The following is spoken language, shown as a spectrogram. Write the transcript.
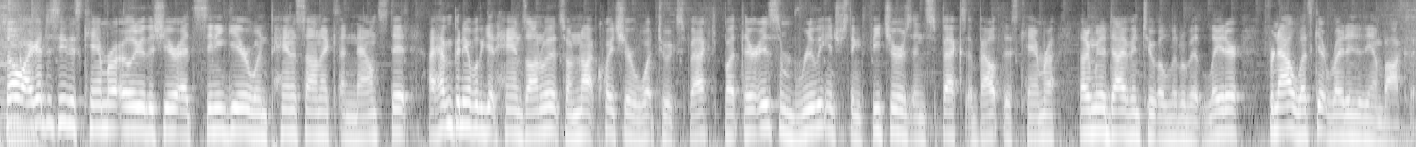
So I got to see this camera earlier this year at Cinegear when Panasonic announced it. I haven't been able to get hands-on with it, so I'm not quite sure what to expect, but there is some really interesting features and specs about this camera that I'm gonna dive into a little bit later. For now, let's get right into the unboxing.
